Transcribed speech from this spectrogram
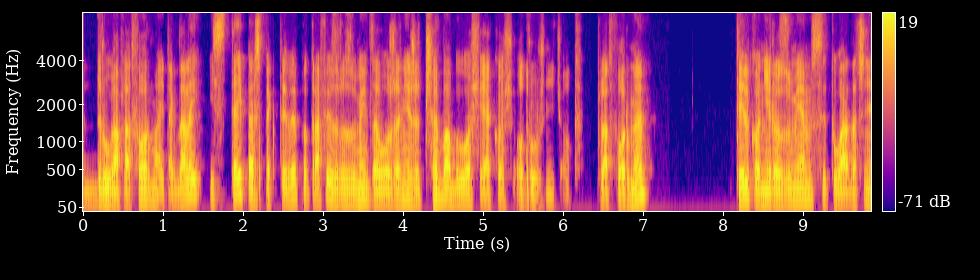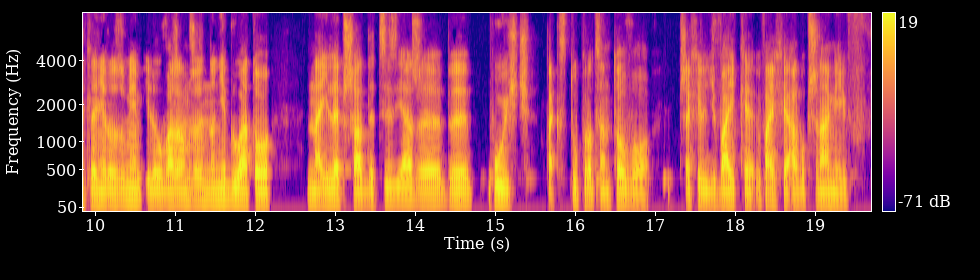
druga platforma i tak dalej. I z tej perspektywy potrafię zrozumieć założenie, że trzeba było się jakoś odróżnić od platformy. Tylko nie rozumiem sytuacji, znaczy nie tyle nie rozumiem, ile uważam, że no nie była to najlepsza decyzja, żeby pójść tak stuprocentowo, przechylić wajkę, wajchę albo przynajmniej w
